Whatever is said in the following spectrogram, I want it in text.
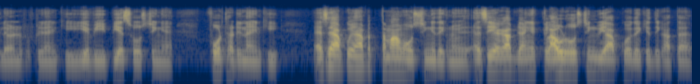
एलेवन फिफ्टी नाइन की, ये एस होस्टिंग है फोर थर्टी नाइन की। ऐसे आपको यहाँ पर तमाम होस्टिंग देखने में ऐसे ही अगर आप जाएँगे क्लाउड होस्टिंग भी आपको देखिए दिखाता है।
